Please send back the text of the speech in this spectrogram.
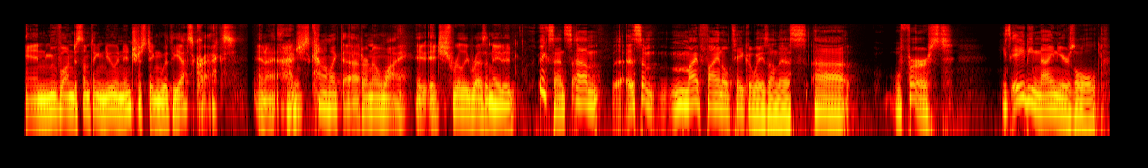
and move on to something new and interesting with the Us Cracks. And I, I mm-hmm. just kind of like that. I don't know why. It, it just really resonated. Makes sense. Um, uh, some my final takeaways on this. Uh, well, first, he's 89 years old.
